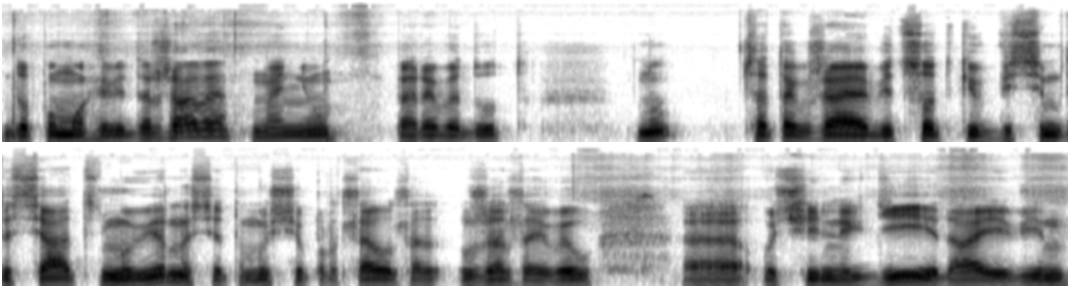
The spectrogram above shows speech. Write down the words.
допомоги від держави на ню переведуть. Ну, це так вже відсотків 80 ймовірності, тому що про це вже заявив е, очільник дії, да, і він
